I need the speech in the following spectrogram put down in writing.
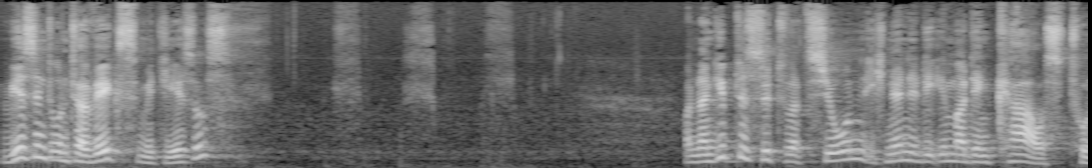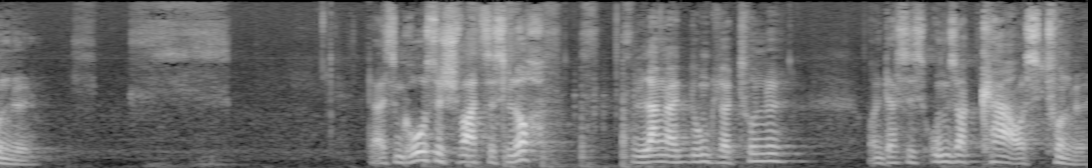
Wir sind unterwegs mit Jesus und dann gibt es Situationen, ich nenne die immer den Chaostunnel. Da ist ein großes schwarzes Loch, ein langer dunkler Tunnel und das ist unser Chaostunnel,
